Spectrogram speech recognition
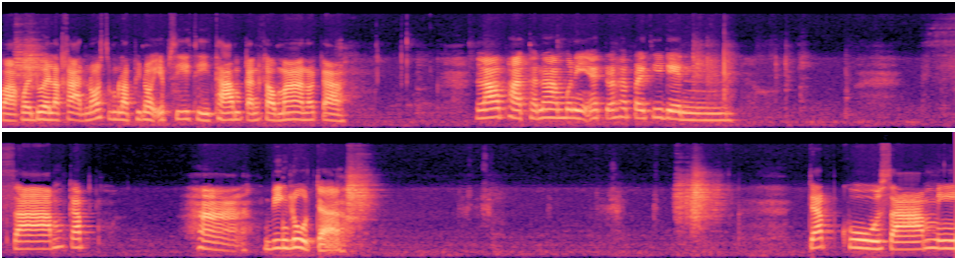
ฝากไว้ด้วยละค่ะเนาะสำหรับพี่น้องเอฟซีที่ทามกันเข้ามาเนาะจ้ะเราพัฒนามือนี้แอดจะให้ไปที่เด่นสามกับ ห้าวิ่งลูดจ้ะจับคู่สามมี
